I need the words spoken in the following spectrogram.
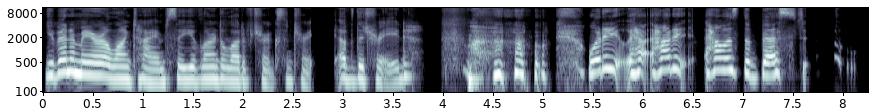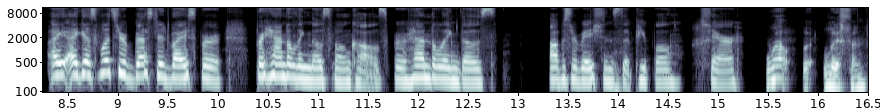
You've been a mayor a long time, so you've learned a lot of tricks and tra- of the trade. what do you? How, how do? How is the best? I, I guess what's your best advice for for handling those phone calls, for handling those observations that people share? Well, listen,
